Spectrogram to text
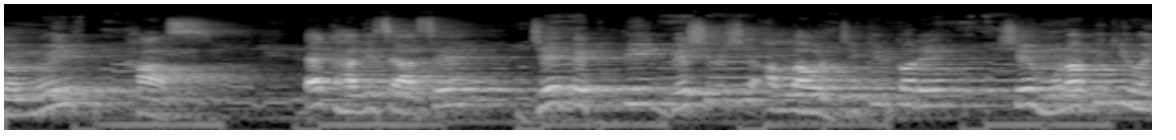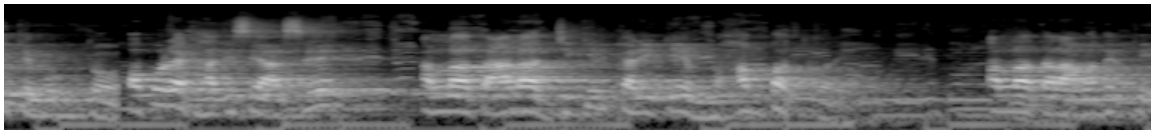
জন্যই খাস। এক হাদিসে আছে, যে ব্যক্তি বেশি বেশি আল্লাহর জিকির করে, সে মুনাফিকি হইতে মুক্ত। অপর এক হাদিসে আছে আল্লাহ তালা জিকিরকারীকে মহাব্বত করে। আল্লাহ তালা আমাদেরকে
